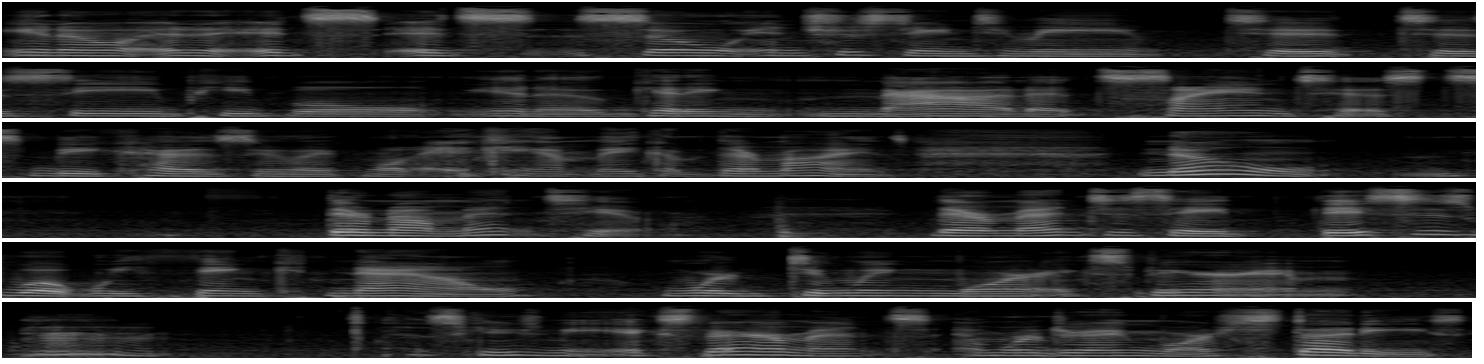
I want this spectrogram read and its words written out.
You know, and it's it's so interesting to me to to see people, you know, getting mad at scientists because they're like, "Well, they can't make up their minds." No, they're not meant to. They're meant to say, this is what we think now. We're doing more experiment. excuse me, experiments and we're doing more studies.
